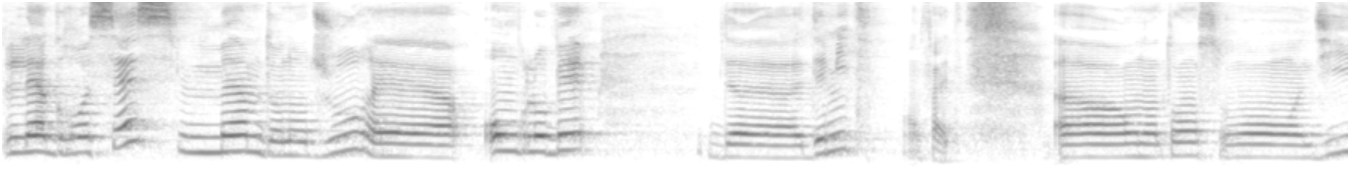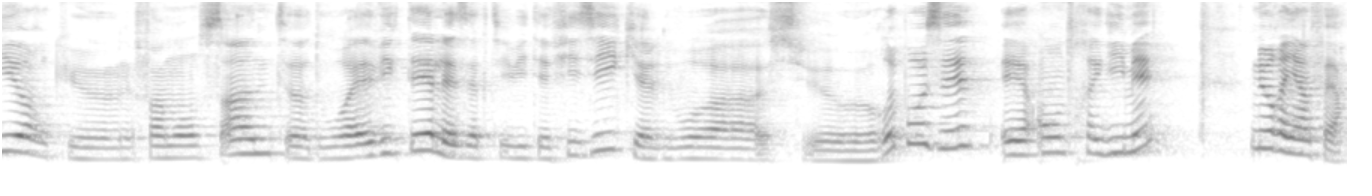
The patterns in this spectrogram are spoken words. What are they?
La grossesse, même dans notre jour, est englobée de, des mythes en fait. Euh, on entend souvent dire qu'une femme enceinte doit éviter les activités physiques, elle doit se reposer et, entre guillemets, ne rien faire.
